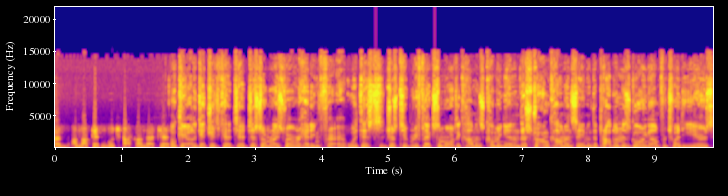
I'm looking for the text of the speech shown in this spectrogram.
I'm, I'm, not getting much back on that yet. Okay, I'll get you to, to, to summarise where we're heading for, uh, with this, just to reflect some more of the comments coming in. And they're strong comments, Eamon. The problem is going on for 20 years.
